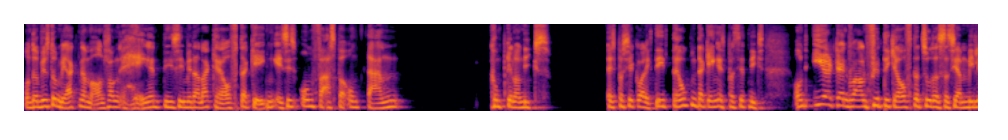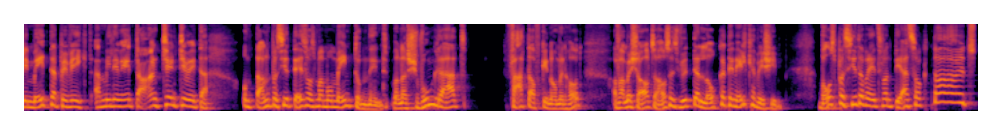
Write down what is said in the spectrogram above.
Und dann wirst du merken, am Anfang hängen die sich mit einer Kraft dagegen. Es ist unfassbar. Und dann kommt genau nichts. Es passiert gar nichts. Die drucken dagegen, es passiert nichts. Und irgendwann führt die Kraft dazu, dass er sich einen Millimeter bewegt. Ein Millimeter, ein Zentimeter. Und dann passiert das, was man Momentum nennt. Wenn ein Schwungrad Fahrt aufgenommen hat, auf einmal schaut es aus, als würde der locker den LKW schieben. Was passiert aber jetzt, wenn der sagt, na, jetzt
